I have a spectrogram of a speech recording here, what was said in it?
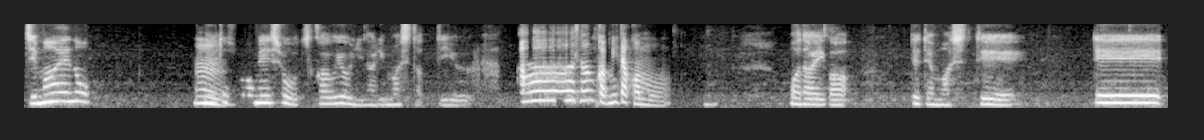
自前のうんルート証明書を使うようになりましたっていうあー、なんか見たかも。話題が出てまして、で、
